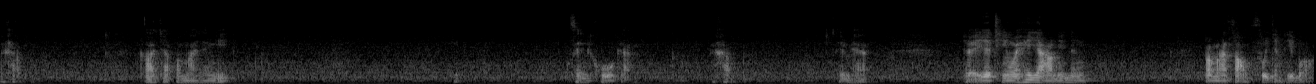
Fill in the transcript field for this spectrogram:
นะครับ ก็จะประมาณอย่างนี้ เส้นคู่กันนะครับ เห็นไหมฮะเดี๋ยวจะทิ้งไว้ให้ยาวนิดนึง ประมาณสองฟุตอย่างที่บอก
